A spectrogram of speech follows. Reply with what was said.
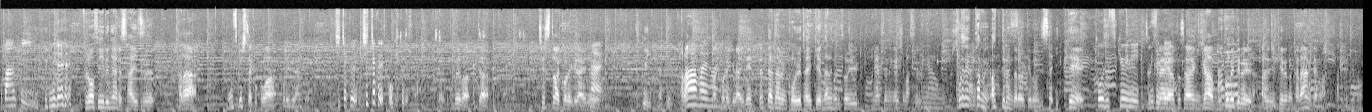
おパンティー。プロフィールにあるサイズからもう少しじゃあここはこれぐらいで。ちっちゃくちっちゃくですか？大きくですか？ち例えばじゃあチェストはこれぐらいで、はい。福井なんていう腹あーはいはい、は、はいこれぐらいでだったら多分こういう体型になるのでそういう目安お願いします、うんこれで多分合ってるんだろうけど実際行って当日急にクライアントさんが求めてるあれでいけるのかなみたいなのはあったけど。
